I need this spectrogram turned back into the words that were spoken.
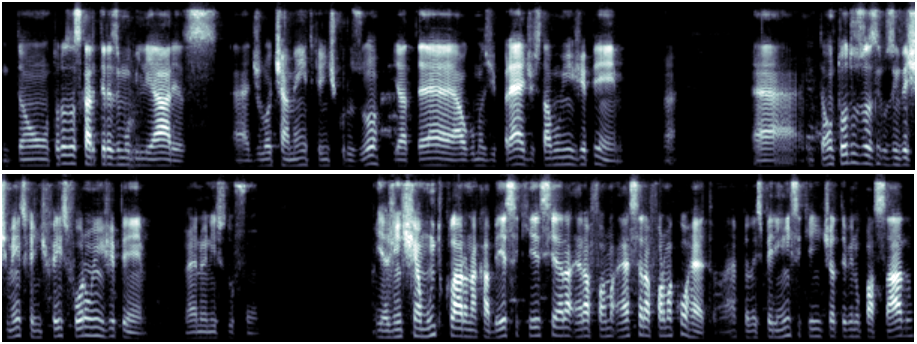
Então, todas as carteiras imobiliárias é, de loteamento que a gente cruzou e até algumas de prédio estavam em GPM. É, então, todos os, os, investimentos que a gente fez foram em GPM né, no início do fundo. E a gente tinha muito claro na cabeça que esse era, era a forma, essa era a forma correta, né? pela experiência que a gente já teve no passado,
